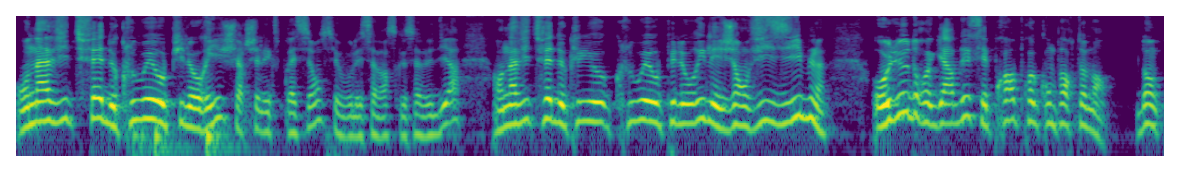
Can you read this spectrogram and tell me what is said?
on a vite fait de clouer au pilori, cherchez l'expression si vous voulez savoir ce que ça veut dire. On a vite fait de clouer au pilori les gens visibles au lieu de regarder ses propres comportements. Donc,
